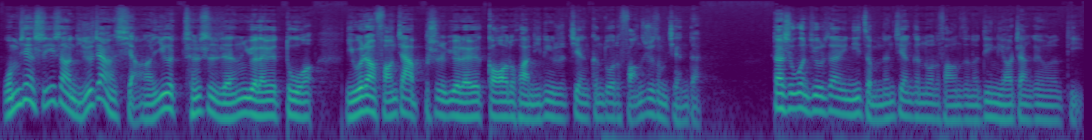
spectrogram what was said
我们现在实际上你就这样想啊，一个城市人越来越多，你会让房价不是越来越高的话，你一定是建更多的房子，就这么简单。但是问题就在于你怎么能建更多的房子呢？第一，你要占更多的地。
